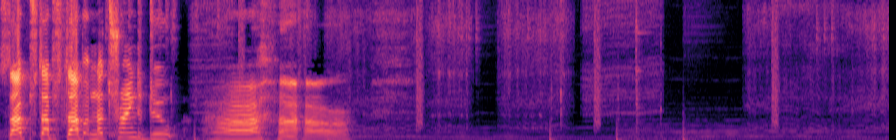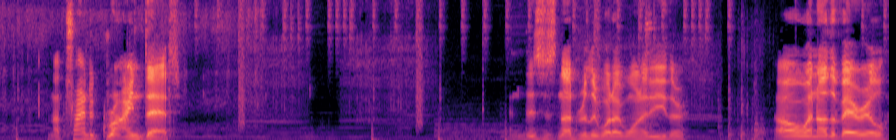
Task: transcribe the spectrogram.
Stop, stop, stop. I'm not trying to do... Ah, not trying to grind that. And this is not really what I wanted either. Oh, another varial.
